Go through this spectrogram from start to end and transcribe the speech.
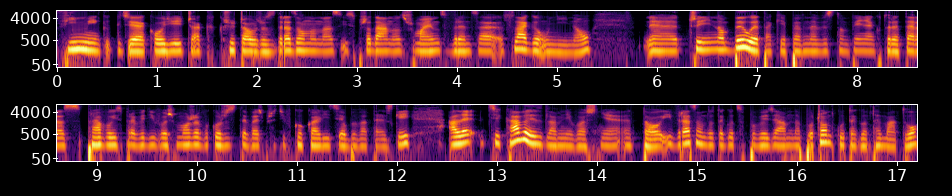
filmik, gdzie Kołodziejczak krzyczał, że zdradzono nas i sprzedano, trzymając w ręce flagę unijną. E, Czyli no były takie pewne wystąpienia, które teraz Prawo i Sprawiedliwość może wykorzystywać przeciwko Koalicji Obywatelskiej, ale ciekawe jest dla mnie właśnie to i wracam do tego, co powiedziałam na początku tego tematu,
